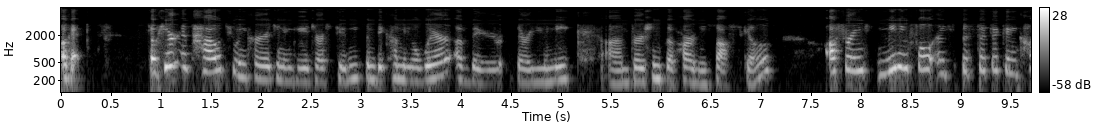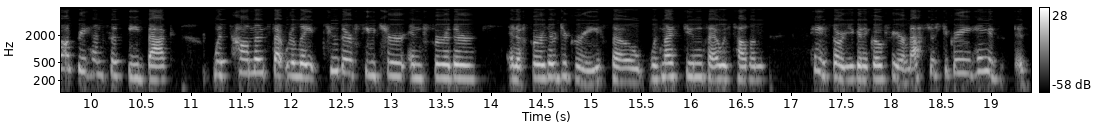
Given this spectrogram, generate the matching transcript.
okay. So here is how to encourage and engage our students in becoming aware of their, their unique um, versions of hard and soft skills, offering meaningful and specific and comprehensive feedback with comments that relate to their future in further in a further degree. So with my students, I always tell them, hey, so are you going to go for your master's degree? Hey, it's,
